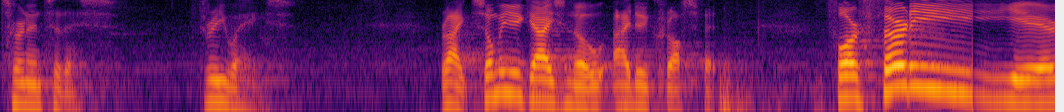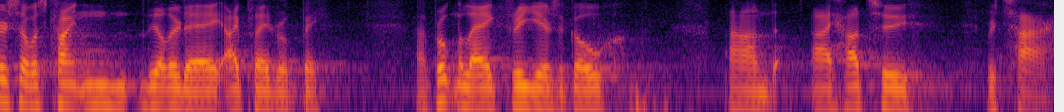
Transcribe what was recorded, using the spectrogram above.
turn into this. Three ways. Right, some of you guys know I do CrossFit. For 30 years, I was counting the other day, I played rugby. I broke my leg three years ago, and I had to retire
